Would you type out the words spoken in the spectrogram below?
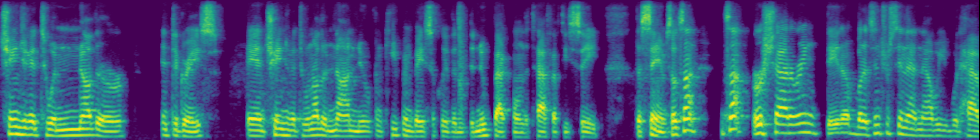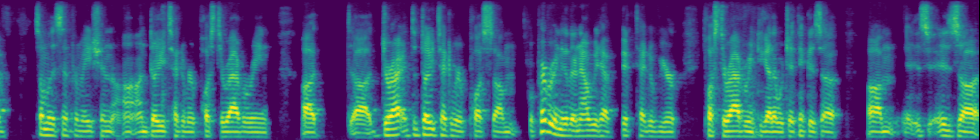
changing it to another integrase and changing it to another non-nuke and keeping basically the, the nuke backbone, the TAF FTC, the same. So it's not it's not earth-shattering data, but it's interesting that now we would have some of this information on, on dolutegravir plus doravirine, uh, uh, dolutegravir plus um, rilpivirine together. Now we'd have bictegravir plus doravirine together, which I think is a um, is is uh,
